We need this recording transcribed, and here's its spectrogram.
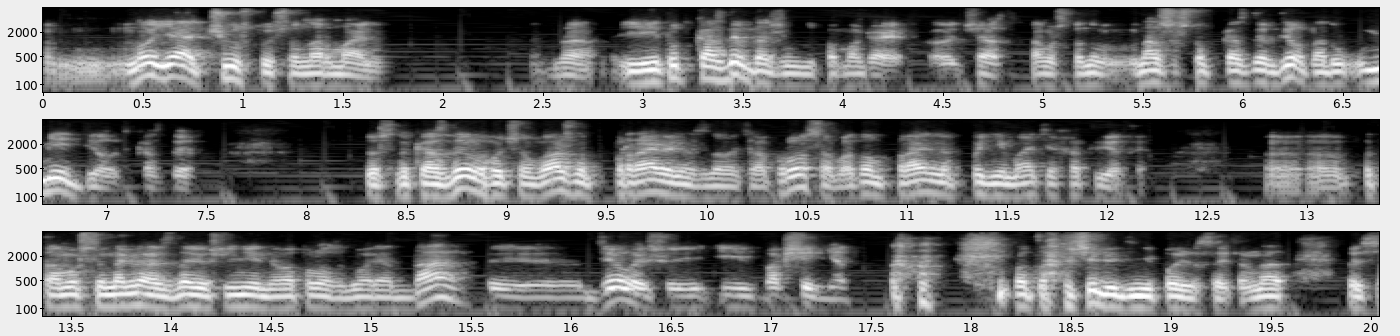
Но я чувствую, что нормально. Да. И тут каздев даже не помогает э, часто, потому что ну, же, чтобы каздев делать, надо уметь делать каздев. То есть на custdev ах очень важно правильно задавать вопросы, а потом правильно понимать их ответы. Э, потому что иногда задаешь линейный вопрос, говорят «да», ты делаешь и, и вообще нет. вот вообще люди не пользуются этим. то есть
